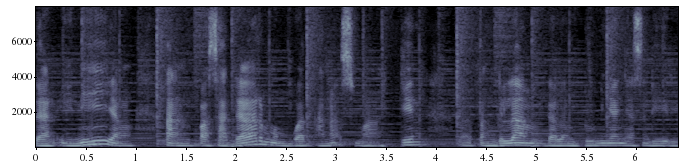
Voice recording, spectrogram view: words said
Dan ini yang tanpa sadar membuat anak semakin uh, tenggelam dalam dunianya sendiri.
